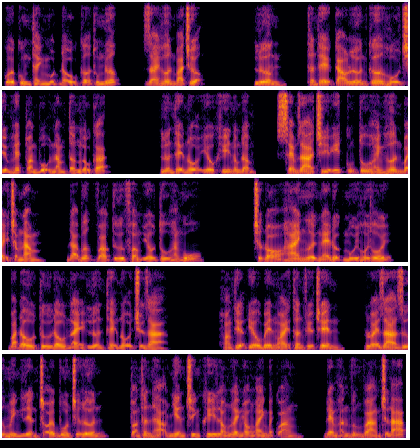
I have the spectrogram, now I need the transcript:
cuối cùng thành một đầu cỡ thùng nước, dài hơn ba trượng. Lương, thân thể cao lớn cơ hồ chiếm hết toàn bộ năm tầng lầu cát lương thể nội yêu khí nồng đậm, xem ra chí ít cũng tu hành hơn bảy trăm năm, đã bước vào tứ phẩm yêu tu hàng ngũ. Trước đó hai người nghe được mùi hôi thối, bắt đầu từ đầu này lươn thể nội truyền ra. Hoàng thiện yêu bên ngoài thân phía trên, lóe ra giữ mình liền trói bốn chữ lớn, toàn thân hạo nhiên chính khí long lánh óng ánh bạch quang, đem hắn vững vàng trấn áp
